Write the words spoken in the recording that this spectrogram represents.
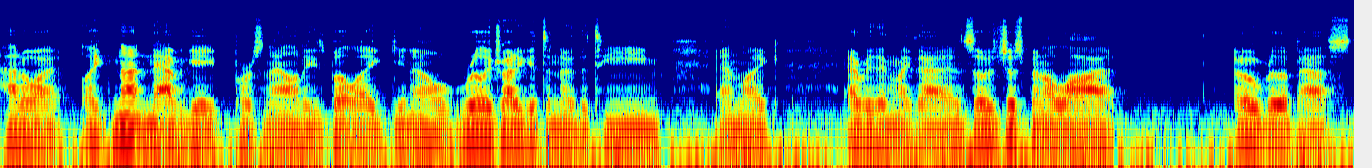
how do I like not navigate personalities, but like you know really try to get to know the team and like everything like that. And so it's just been a lot over the past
